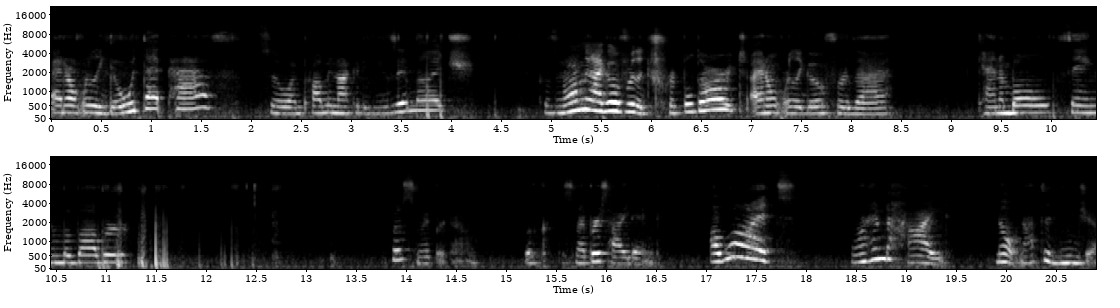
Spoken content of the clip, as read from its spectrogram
I don't really go with that path, so I'm probably not going to use it much. Because normally I go for the triple dart. I don't really go for the cannonball thing, bobber. Let's put a sniper down. Look, the sniper's hiding. Oh, what? I want him to hide. No, not the ninja.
